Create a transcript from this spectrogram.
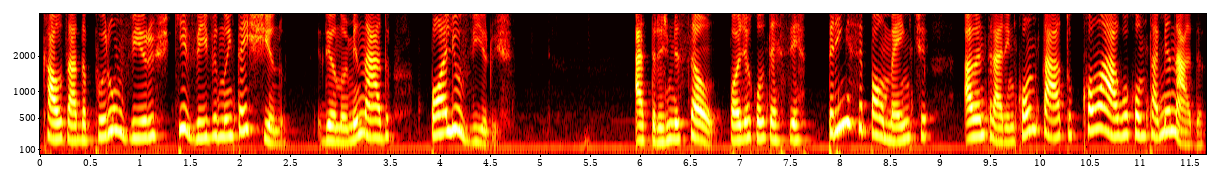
causada por um vírus que vive no intestino denominado poliovírus. A transmissão pode acontecer principalmente ao entrar em contato com a água contaminada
